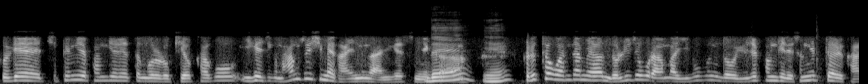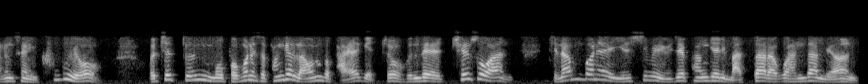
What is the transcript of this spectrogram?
그게 집행유예 판결이었던 걸로 기억하고 이게 지금 항소심에 가 있는 거 아니겠습니까? 네. 예. 그렇다고 한다면 논리적으로 아마 이 부분도 유죄 판결이 성립될 가능성이 크고요. 어쨌든 뭐 법원에서 판결 나오는 거 봐야겠죠. 근데 최소한 지난번에 1심의 유죄 판결이 맞다라고 한다면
